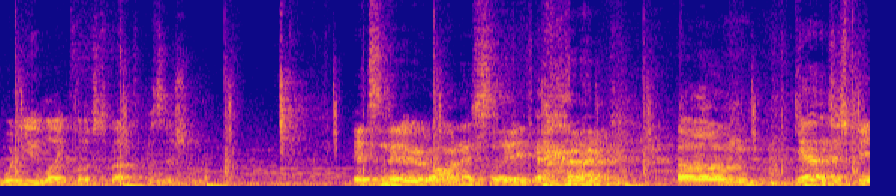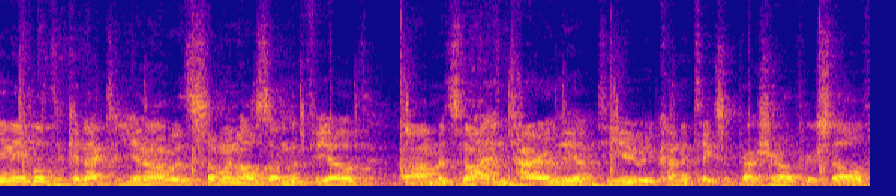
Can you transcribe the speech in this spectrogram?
what do you like most about the position? It's new, honestly. um, yeah, just being able to connect, you know, with someone else on the field. Um, it's not entirely up to you. It kind of takes the pressure off yourself.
